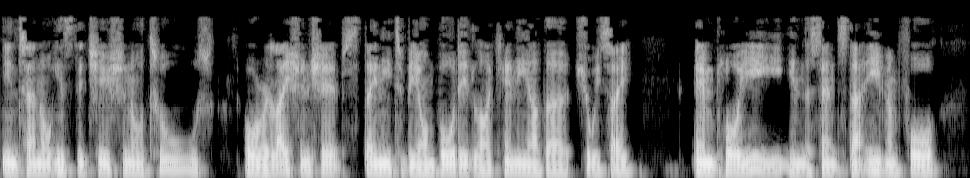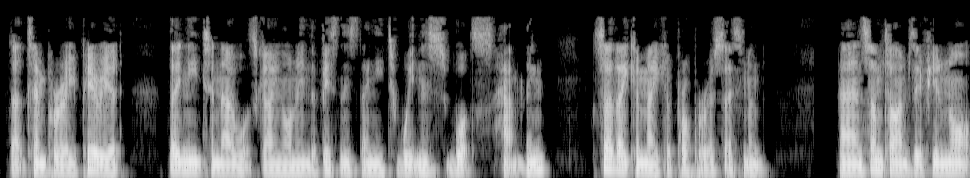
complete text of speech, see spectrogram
internal institutional tools or relationships. They need to be onboarded like any other, shall we say, employee in the sense that even for that temporary period, they need to know what's going on in the business. They need to witness what's happening so they can make a proper assessment. And sometimes if you're not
